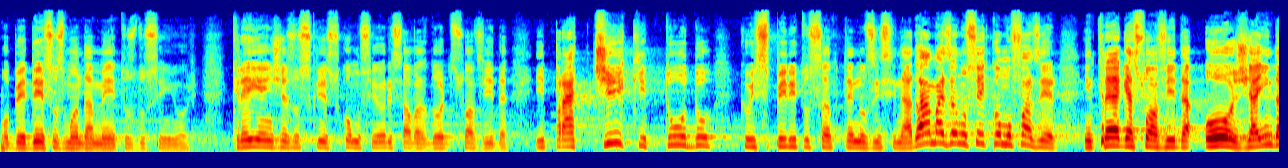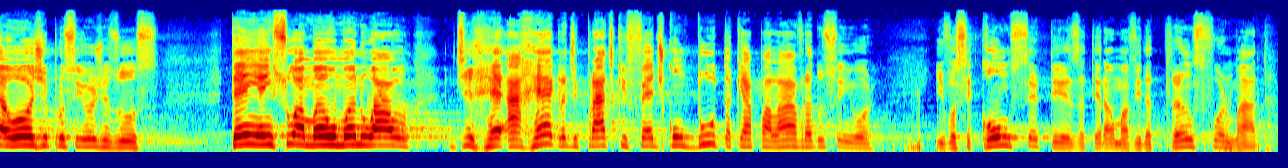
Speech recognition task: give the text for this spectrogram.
Obedeça os mandamentos do Senhor. Creia em Jesus Cristo como Senhor e Salvador de sua vida e pratique tudo que o Espírito Santo tem nos ensinado. Ah, mas eu não sei como fazer. Entregue a sua vida hoje, ainda hoje, para o Senhor Jesus. Tenha em sua mão o manual de a regra de prática e fé de conduta, que é a palavra do Senhor. E você com certeza terá uma vida transformada.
